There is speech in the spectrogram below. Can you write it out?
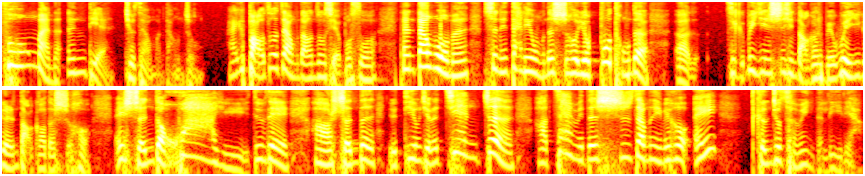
丰满的恩典就在我们当中，还有一个宝座在我们当中，且不说。但当我们圣灵带领我们的时候，有不同的呃，这个未经事情祷告，特别为一个人祷告的时候，哎，神的话语，对不对？好，神的有弟兄姐妹见证，好赞美的诗在我们里面后，哎，可能就成为你的力量，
